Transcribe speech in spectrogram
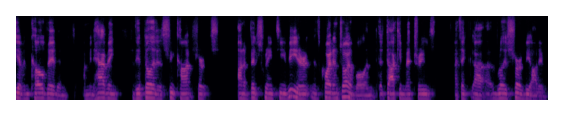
given COVID and I mean, having the ability to see concerts on a big screen TV are, is quite enjoyable. And the documentaries, I think, uh, really serve the audience.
